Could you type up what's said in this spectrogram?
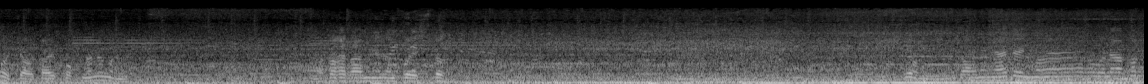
Oh, Chow Tai Pok na naman. Napakarami nilang pwesto. Yung, nagkaanan natin, mga wala pang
